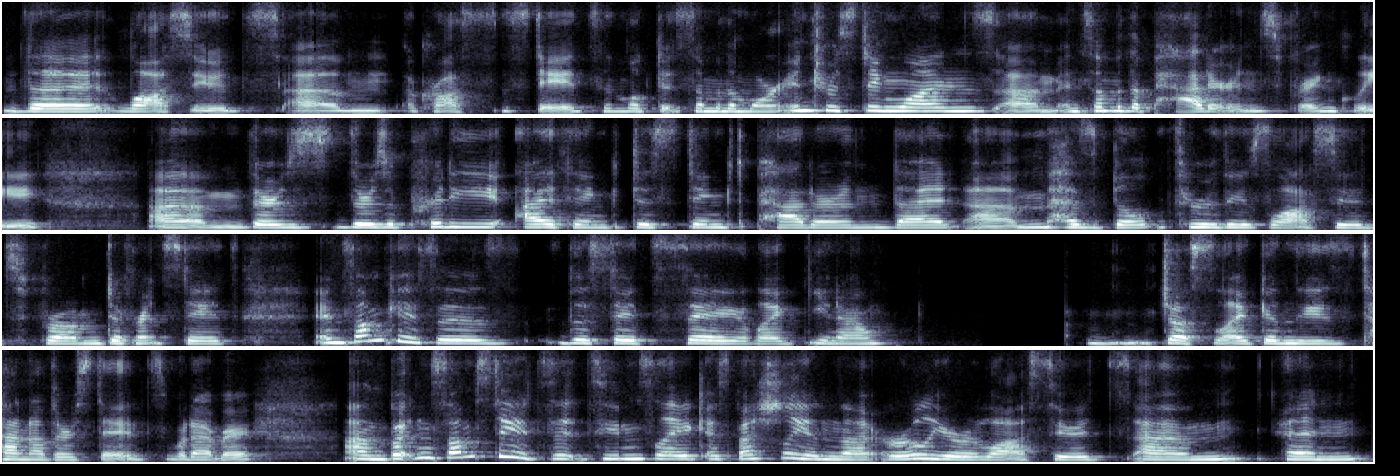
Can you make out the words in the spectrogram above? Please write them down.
the lawsuits um, across the states and looked at some of the more interesting ones um, and some of the patterns, frankly. Um, there's there's a pretty, I think, distinct pattern that um, has built through these lawsuits from different states. In some cases, the states say like you know, just like in these ten other states, whatever. Um, but in some states, it seems like, especially in the earlier lawsuits um, and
